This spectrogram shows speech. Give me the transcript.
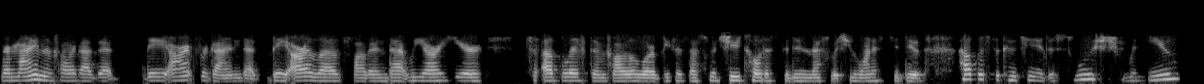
remind them, Father God, that they aren't forgotten, that they are loved, Father, and that we are here to uplift them, Father Lord, because that's what you told us to do and that's what you want us to do. Help us to continue to swoosh with you,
